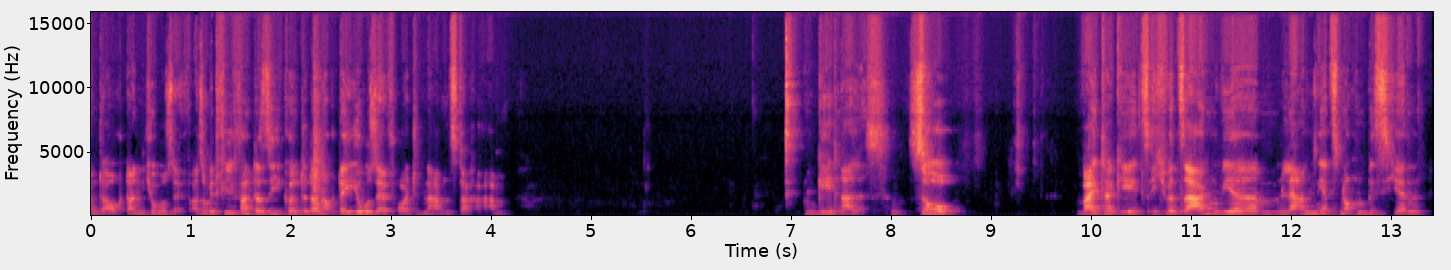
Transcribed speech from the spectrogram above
Könnte auch dann Josef. Also mit viel Fantasie könnte dann auch der Josef heute Namenstag haben. Geht alles. So, weiter geht's. Ich würde sagen, wir lernen jetzt noch ein bisschen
